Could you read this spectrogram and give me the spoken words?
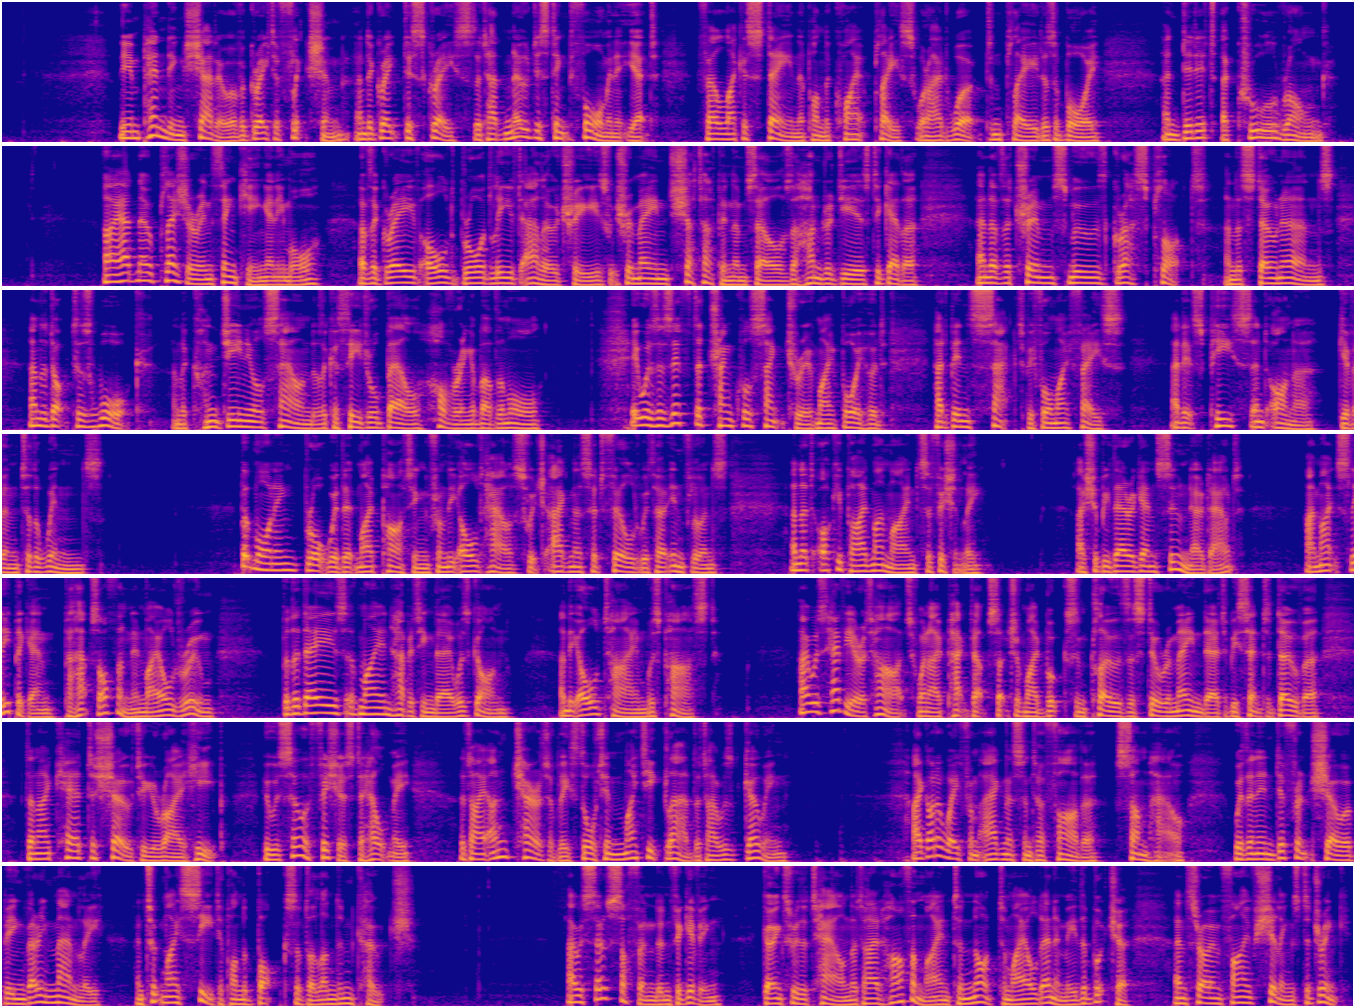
The impending shadow of a great affliction and a great disgrace that had no distinct form in it yet fell like a stain upon the quiet place where I had worked and played as a boy, and did it a cruel wrong. I had no pleasure in thinking any more of the grave old broad-leaved aloe trees which remained shut up in themselves a hundred years together, and of the trim, smooth grass plot, and the stone urns, and the doctor's walk, and the congenial sound of the cathedral bell hovering above them all. It was as if the tranquil sanctuary of my boyhood had been sacked before my face, and its peace and honour given to the winds. But morning brought with it my parting from the old house which Agnes had filled with her influence, and that occupied my mind sufficiently. I should be there again soon, no doubt. I might sleep again, perhaps often, in my old room, but the days of my inhabiting there was gone, and the old time was past. I was heavier at heart when I packed up such of my books and clothes as still remained there to be sent to Dover than I cared to show to Uriah Heep, who was so officious to help me that I uncharitably thought him mighty glad that I was going. I got away from Agnes and her father, somehow, with an indifferent show of being very manly, and took my seat upon the box of the London coach. I was so softened and forgiving, going through the town, that I had half a mind to nod to my old enemy, the butcher, and throw him five shillings to drink.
